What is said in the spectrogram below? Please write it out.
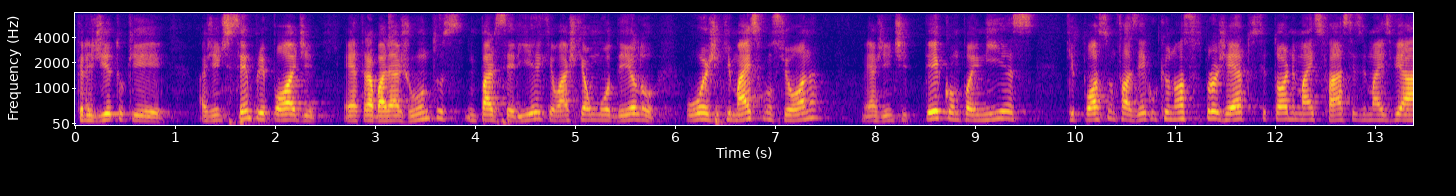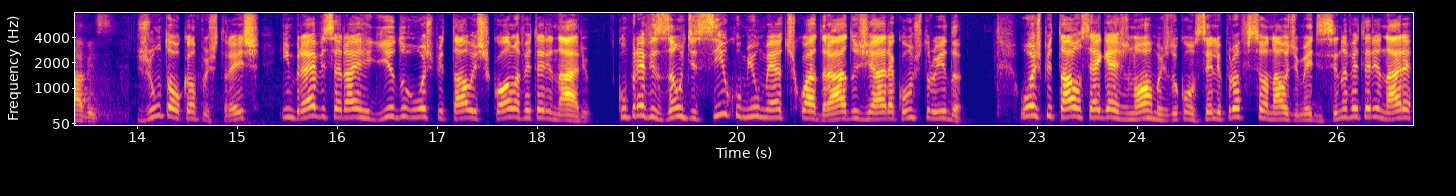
Acredito que a gente sempre pode é, trabalhar juntos, em parceria, que eu acho que é um modelo hoje que mais funciona, né? a gente ter companhias que possam fazer com que os nossos projetos se tornem mais fáceis e mais viáveis. Junto ao Campus 3, em breve será erguido o Hospital Escola Veterinário, com previsão de 5 mil metros quadrados de área construída. O hospital segue as normas do Conselho Profissional de Medicina Veterinária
